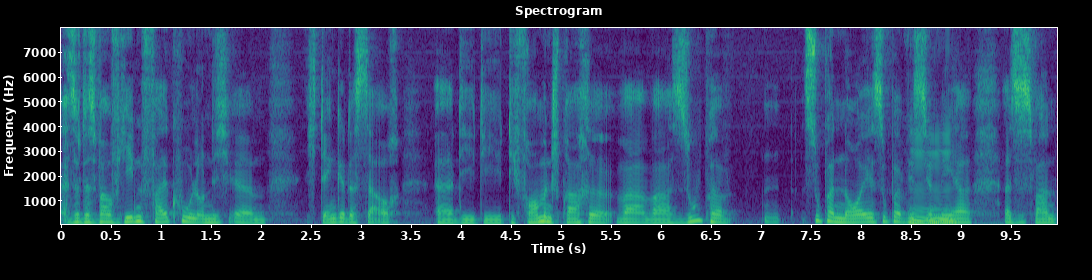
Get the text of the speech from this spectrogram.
Also das war auf jeden Fall cool und ich, ähm, ich denke, dass da auch äh, die, die, die Formensprache war, war super, super neu, super visionär. Mhm. Also es waren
